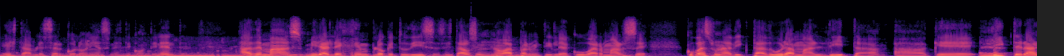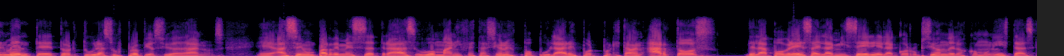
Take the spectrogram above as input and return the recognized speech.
establecer colonias en este continente. Además, mira el ejemplo que tú dices, Estados Unidos no va a permitirle a Cuba armarse. Cuba es una dictadura maldita ah, que literalmente tortura a sus propios ciudadanos. Eh, hace un par de meses atrás hubo manifestaciones populares porque estaban hartos de la pobreza y la miseria y la corrupción de los comunistas,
